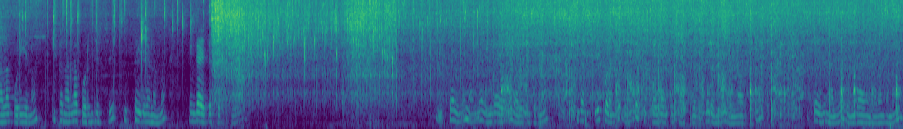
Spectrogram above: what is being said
நல்லா பொரியணும். இப்போ நல்லா பொரிஞ்சிருச்சு. இப்போ இதில் நம்ம வெங்காயத்தை சேர்த்துக்கலாம். தக்காளியில் நல்லா வெங்காயத்தை வதக்கிக்கலாம். இந்த புளிக்குழம்பு ரொம்ப சூப்பராக இருக்கும் சாப்பிட்றதுக்கு ரொம்ப நல்லாயிருக்கும் இப்போ இது நல்லா வெங்காயம் வதங்கணும்.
